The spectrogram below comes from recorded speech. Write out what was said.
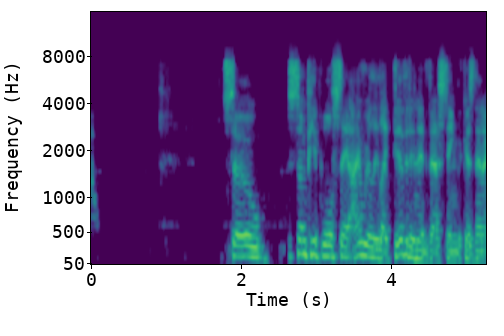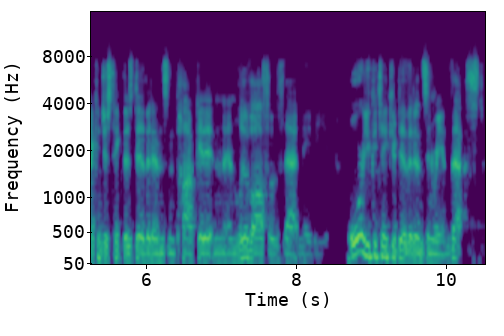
now. So some people will say, I really like dividend investing because then I can just take those dividends and pocket it and, and live off of that maybe. Or you could take your dividends and reinvest.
